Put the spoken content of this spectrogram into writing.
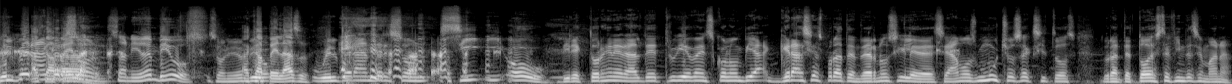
Wilber. Anderson. Sonido en vivo. Sonido en A vivo. capelazo. Wilber Anderson, CEO, director general de Tree Events Colombia. Gracias por atendernos y le deseamos muchos éxitos durante todo este fin de semana.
